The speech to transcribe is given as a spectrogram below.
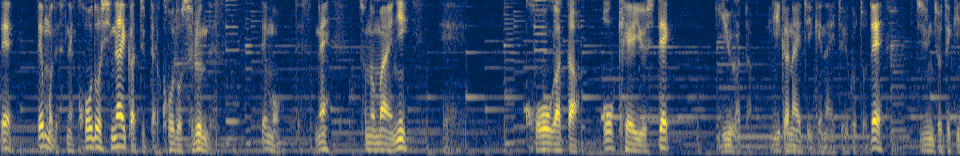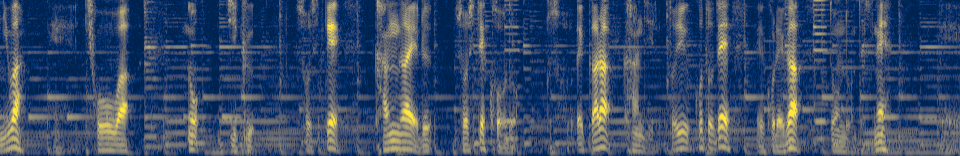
ででもですね行動しないかって言ったら行動するんですでもですねその前に、えー、高型を経由して夕方に行かないといけないということで順序的には、えー、調和の軸そして考えるそして行動それから感じるということで、これがどんどんですねえ。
